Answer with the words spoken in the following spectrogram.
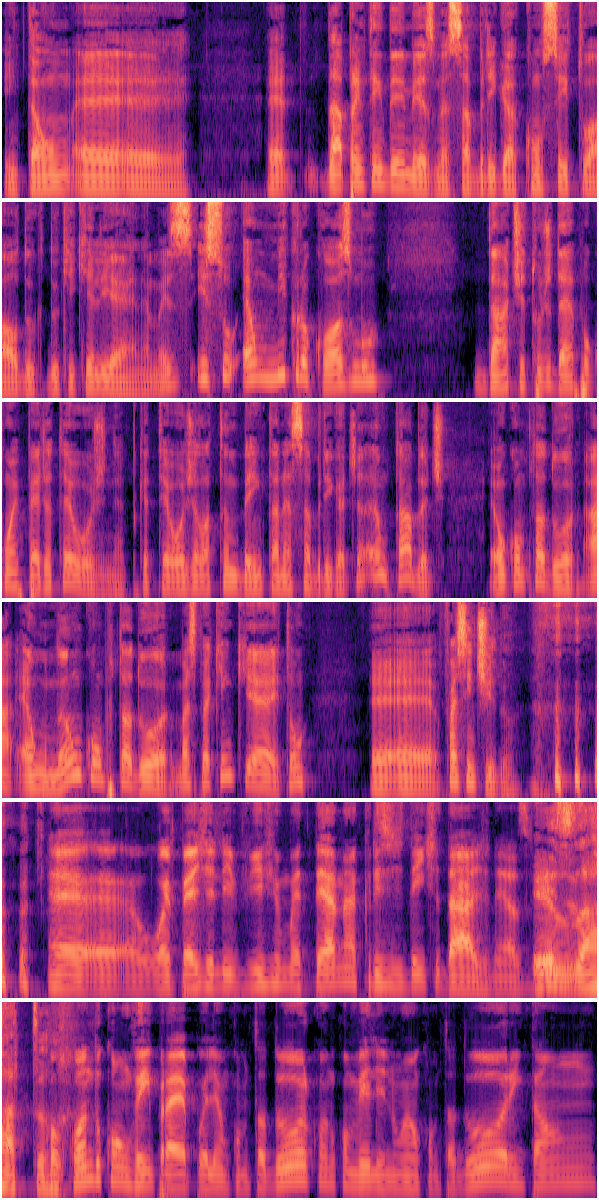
Então, é, é, é, dá para entender mesmo essa briga conceitual do, do que, que ele é, né? Mas isso é um microcosmo da atitude da Apple com o iPad até hoje, né? Porque até hoje ela também está nessa briga. De, é um tablet, é um computador. Ah, é um não computador. Mas para quem que é? Então, é, é, faz sentido. É, é, o iPad ele vive uma eterna crise de identidade, né? Às vezes, Exato. Quando convém para a Apple ele é um computador, quando convém ele não é um computador, então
